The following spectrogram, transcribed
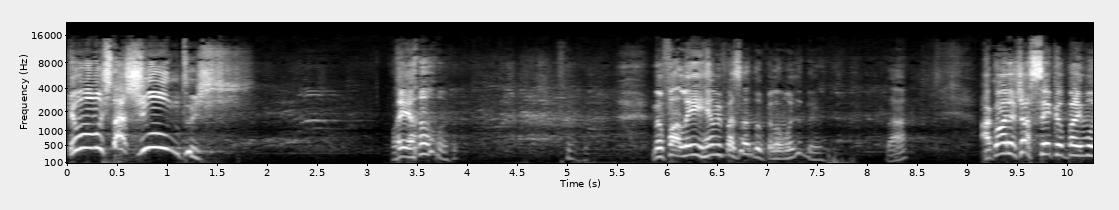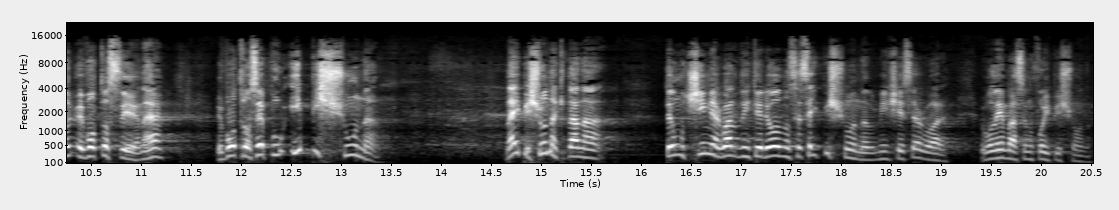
que vamos estar juntos. Leão. Não falei remo e passador, pelo amor de Deus. Tá? Agora eu já sei que eu, eu vou torcer, né? Eu vou torcer por Ipixuna. Não é Ipixuna que está na, tem um time agora do interior, não sei se é Ipixuna, me enchesse agora. Eu vou lembrar se não foi Ipixuna.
